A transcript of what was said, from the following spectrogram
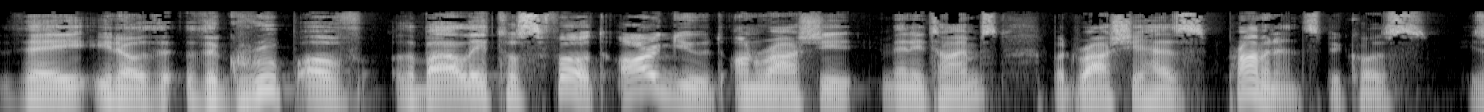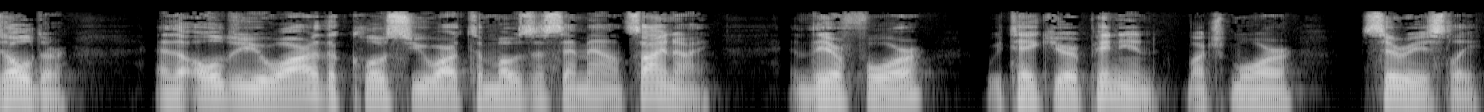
they, you know, the, the group of the Baalei Tosfot argued on Rashi many times, but Rashi has prominence because he's older. And the older you are, the closer you are to Moses and Mount Sinai. And therefore, we take your opinion much more seriously.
